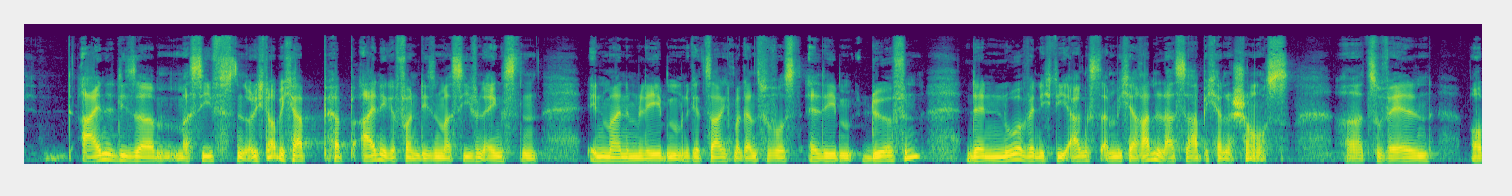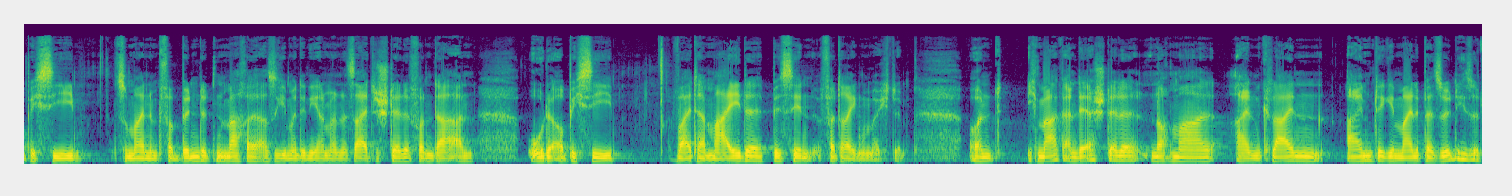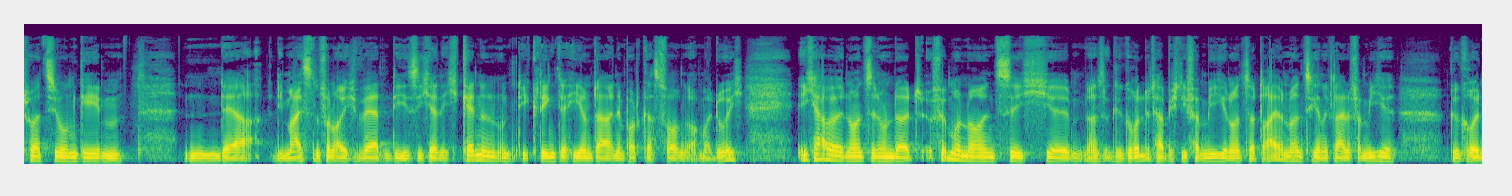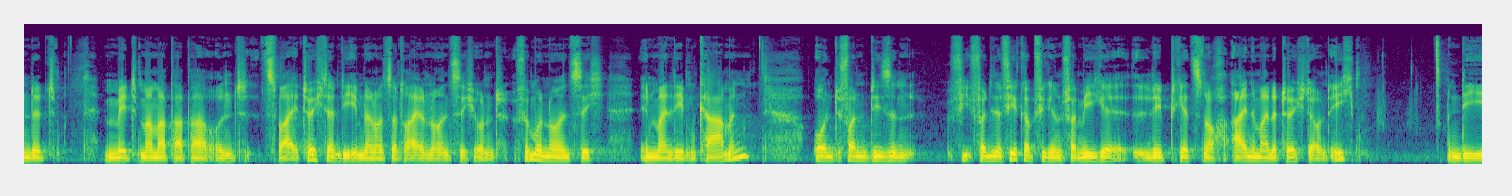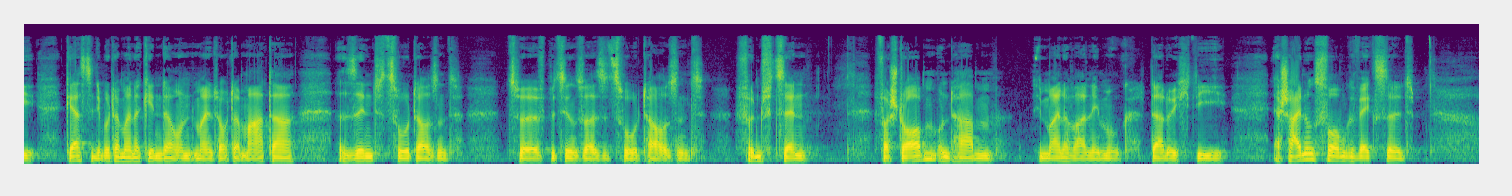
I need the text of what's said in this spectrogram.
eine dieser massivsten, und ich glaube, ich habe hab einige von diesen massiven Ängsten in meinem Leben, und jetzt sage ich mal ganz bewusst, erleben dürfen. Denn nur wenn ich die Angst an mich heranlasse, habe ich eine Chance äh, zu wählen, ob ich sie zu meinem Verbündeten mache, also jemand, den ich an meine Seite stelle von da an, oder ob ich sie weiter meide bis hin verdrängen möchte. Und ich mag an der Stelle nochmal einen kleinen Einblick in meine persönliche Situation geben, Der, die meisten von euch werden die sicherlich kennen und die klingt ja hier und da in den Podcast-Folgen auch mal durch. Ich habe 1995 äh, gegründet, habe ich die Familie 1993, eine kleine Familie gegründet mit Mama, Papa und zwei Töchtern, die eben dann 1993 und 95 in mein Leben kamen. Und von diesen von dieser vierköpfigen Familie lebt jetzt noch eine meiner Töchter und ich. Die Kerstin, die Mutter meiner Kinder und meine Tochter Martha sind 2012 bzw. 2015 verstorben und haben in meiner Wahrnehmung dadurch die Erscheinungsform gewechselt.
